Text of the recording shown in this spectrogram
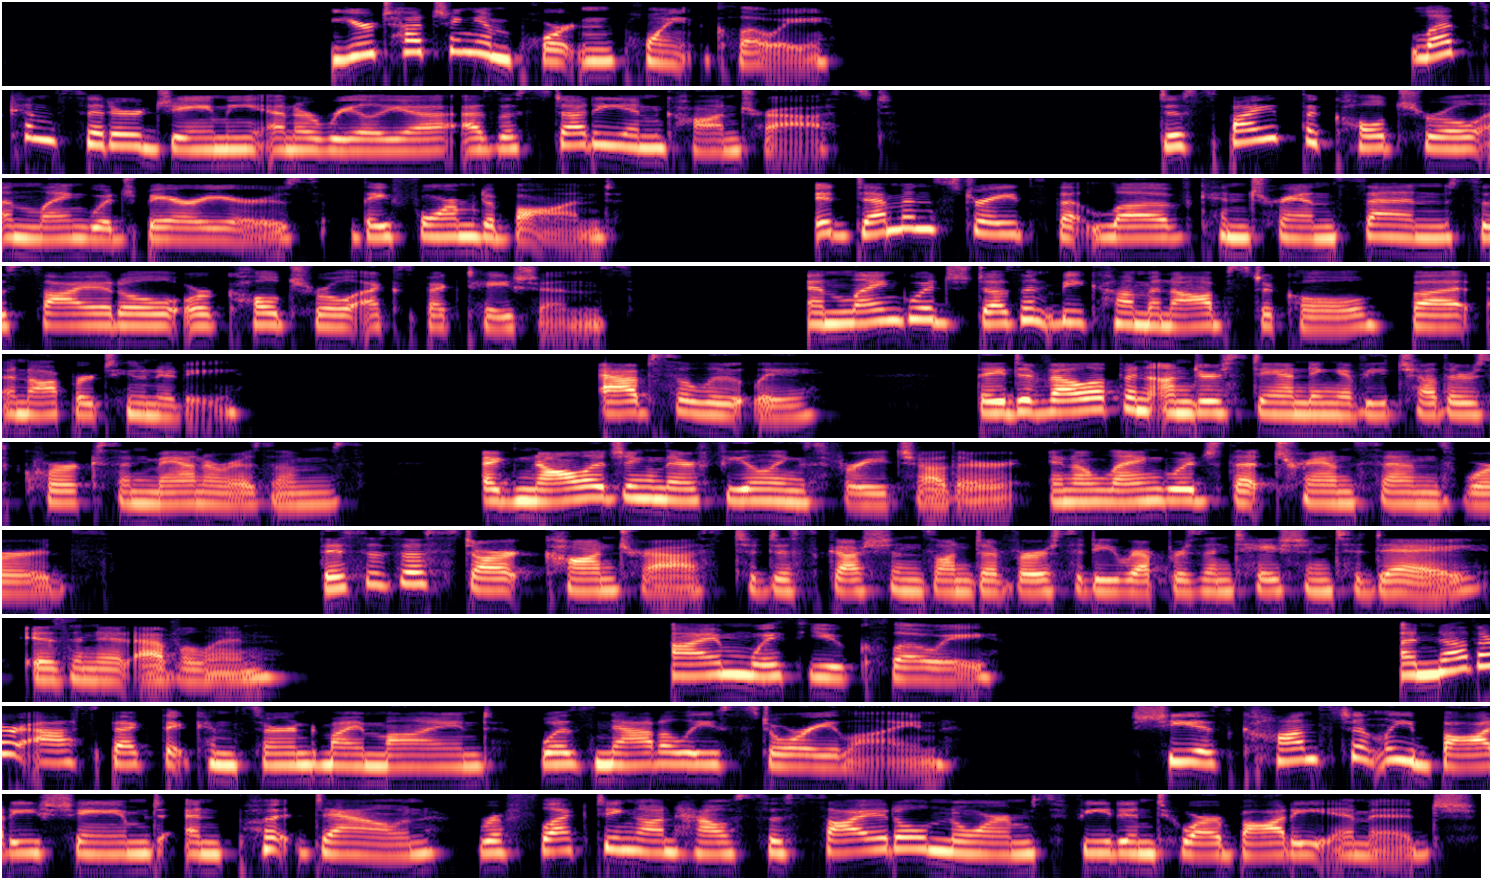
You're touching important point, Chloe. Let's consider Jamie and Aurelia as a study in contrast. Despite the cultural and language barriers, they formed a bond. It demonstrates that love can transcend societal or cultural expectations, and language doesn't become an obstacle, but an opportunity. Absolutely. They develop an understanding of each other's quirks and mannerisms, acknowledging their feelings for each other in a language that transcends words. This is a stark contrast to discussions on diversity representation today, isn't it, Evelyn? I'm with you, Chloe. Another aspect that concerned my mind was Natalie's storyline. She is constantly body shamed and put down, reflecting on how societal norms feed into our body image.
